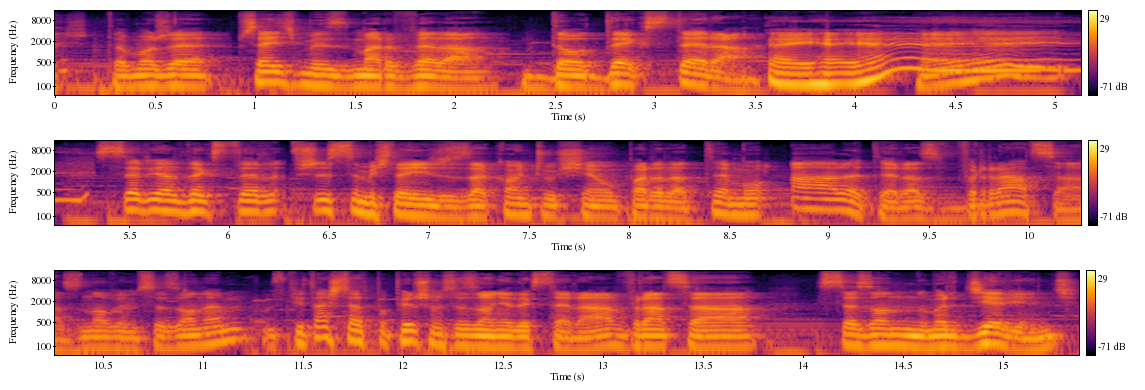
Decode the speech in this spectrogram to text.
wiesz? To może przejdźmy z Marvela do Dextera. Hej, hej, hej. Hej, hej! Serial Dexter wszyscy myśleli, że zakończył się parę lat temu, ale teraz wraca z nowym sezonem. W 15 lat po pierwszym sezonie Dextera wraca sezon numer 9,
